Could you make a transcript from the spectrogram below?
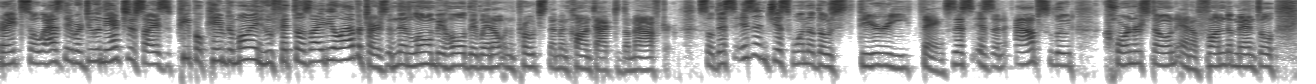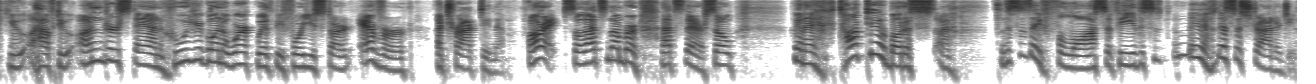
right? So as they were doing the exercise, people came to mind who fit those ideal avatars. And then lo and behold, they went out and approached them and contacted them after. So this isn't just one of those theory things. This is an absolute cornerstone and a fundamental. You have to understand who you're going to work with before you start ever attracting them. All right. So that's number, that's there. So I'm going to talk to you about a, uh, this is a philosophy. This is maybe that's a strategy.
